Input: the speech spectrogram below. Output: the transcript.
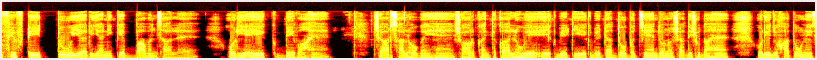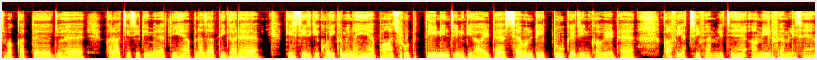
फिफ्टी टू ईयर यानी कि बावन साल है और ये एक बेवा हैं। चार साल हो गए हैं, शोहर का इंतकाल हुए, एक बेटी, एक बेटा, दो बच्चे हैं, दोनों शादीशुदा हैं और ये जो ख़ातून है इस वक्त जो है कराची सिटी में रहती हैं, अपना ज़ाती घर है, किसी चीज़ की कोई कमी नहीं है, पाँच फुट तीन इंच इनकी हाइट है, सेवेंटी टू के जी इनका वेट है, काफ़ी अच्छी फैमिली से हैं, अमीर फैमिली से हैं।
